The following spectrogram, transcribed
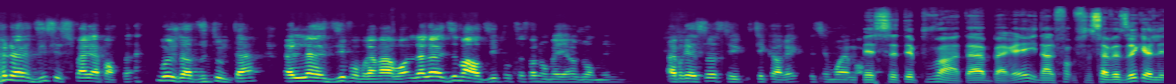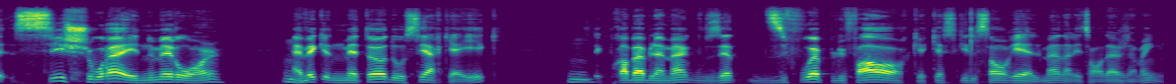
le lundi, c'est super important. Moi, je leur dis tout le temps. Le lundi, il faut vraiment avoir. Le lundi, mardi, il faut que ce soit nos meilleures journées. là. Après ça, c'est correct, c'est moins bon. Mais c'est épouvantable, pareil. Dans le fond, ça veut dire que le- si choix est numéro un Mhm. avec une méthode aussi archaïque, Mhm. c'est que probablement que vous êtes dix fois plus fort que qu'est-ce qu'ils sont réellement dans les sondages de même.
